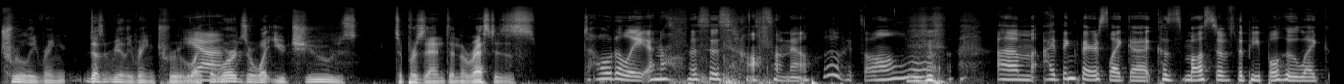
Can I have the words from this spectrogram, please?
truly ring, doesn't really ring true. Like, the words are what you choose to present, and the rest is Totally. And all, this is also now, whew, it's all. um, I think there's like a, because most of the people who like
